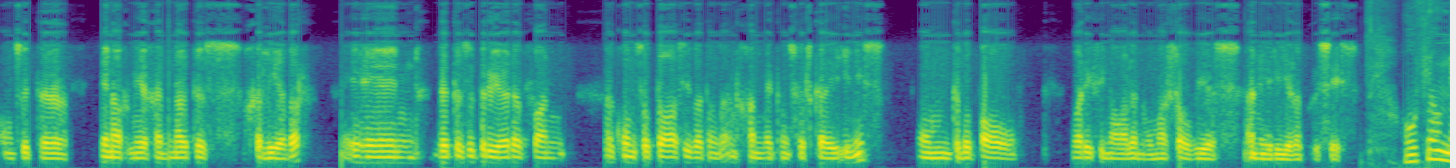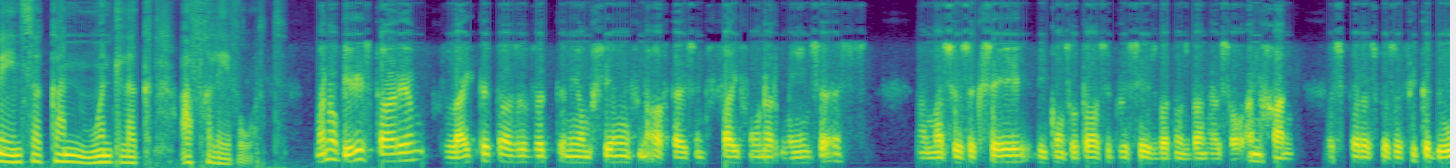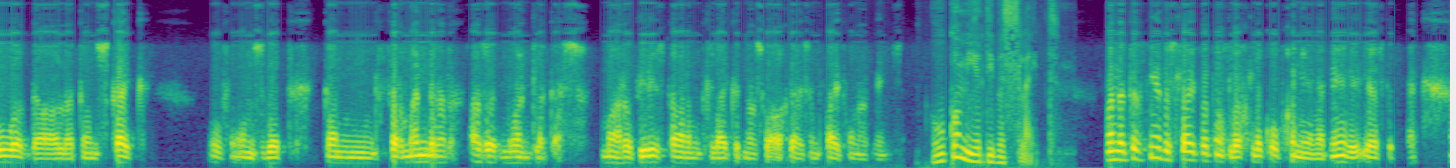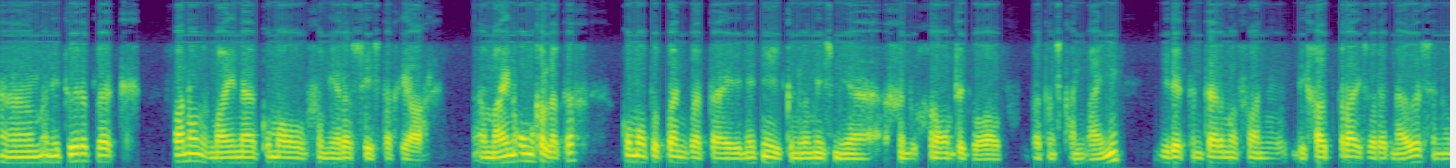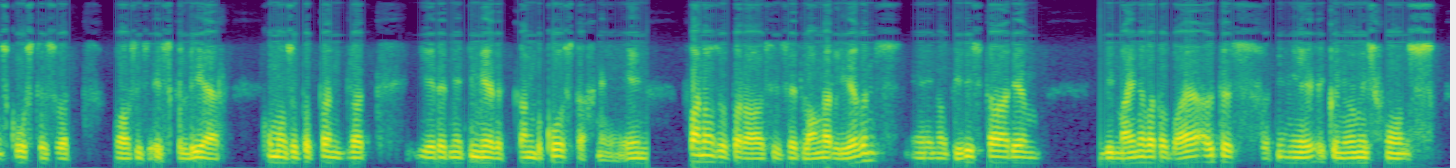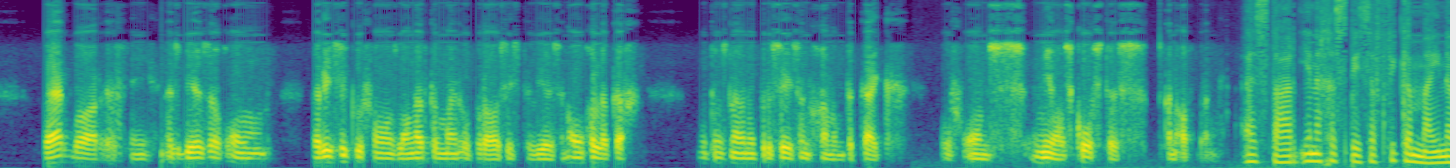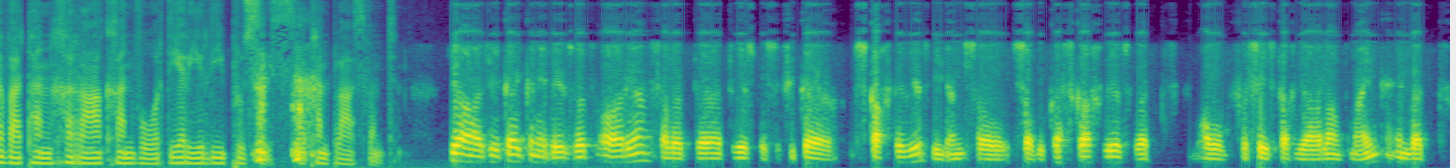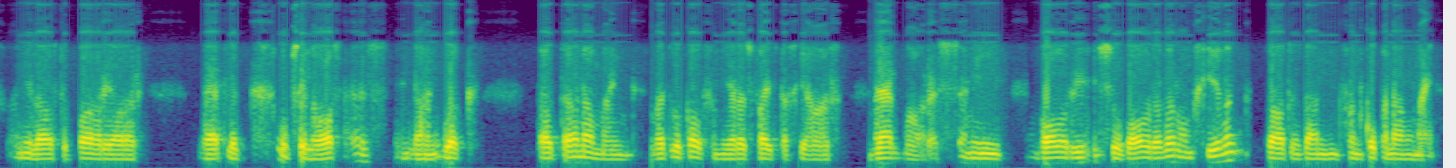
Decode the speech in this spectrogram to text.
Ons het 'n uh, 189 notas gelewer en dit is 'n periode van 'n konsultasie wat ons ingaan met ons verskeie unies om te bepaal wat die finale nommer sal wees in hierdie hele proses. Hoeveel mense kan moontlik afgelê word? Man op hierdie stadium lyk dit asof dit in die omgewing van 8500 mense is. Maar soos ek sê, die konsultasieproses wat ons dan nou sal ingaan, is vir 'n spesifieke doel ook daar dat ons kyk of ons dit kan verminder as dit moontlik is. Maar op hierdie stadium lyk dit nou so 8500 mense. Hoekom hierdie besluit? Want dit is nie 'n besluit wat ons ligtelik opgeneem het nie, die eerste plek. Ehm um, in die tweede plek van ons myne kom al vir meer as 60 jaar. 'n Myn ongelukkig kom op 'n punt wat hy net nie ekonomies meer genoeg grond het waarop wat ons kan myn nie. Jy weet in terme van die goudprys wat dit nou is en ons kostes wat basies eskaleer, kom ons op 'n punt wat jy dit net nie meer kan bekostig nie. En van ons operasies het langer lewens en op hierdie stadium die myne wat al baie oud is wat nie meer ekonomies vir ons werkbaar is nie, is besig om risiko vir ons langertermyn operasies te wees en ongelukkig moet ons nou in 'n proses ingaan om te kyk of ons nie ons kostes kan afbring. Is daar enige spesifieke myne wat aan geraak gaan word deur hierdie proses wat gaan plaasvind? Ja, as jy kyk in die Deswits area, sal dit uh, twee spesifieke skagte wees. Die een sal Sabuka skag wees wat al vir 60 jaar lank myn en wat in die laaste paar jaar werklik op sy laaste is en dan ook Daltona myn wat ook al vir meer as 50 jaar werkbaar is in die Walrus of Walriver omgewing praat ons dan van Kopenhagen myn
